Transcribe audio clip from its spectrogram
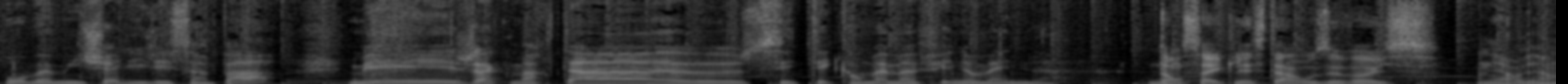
bon, ben Michel, il est sympa, mais Jacques Martin, euh, c'était quand même un phénomène. Danse avec les stars ou The Voice? On y revient.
